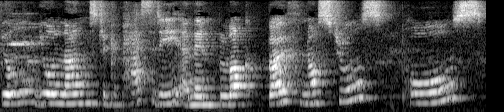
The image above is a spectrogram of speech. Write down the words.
Fill your lungs to capacity and then block both nostrils. Pause.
